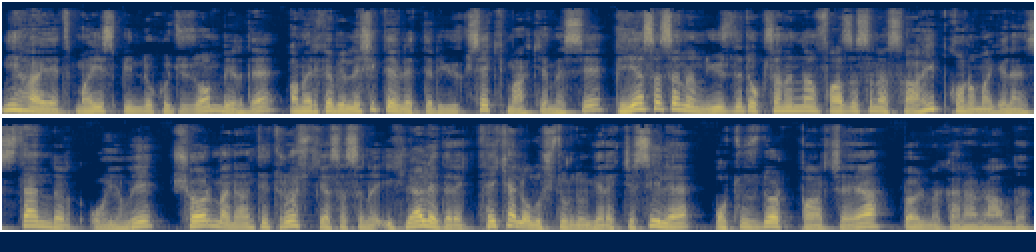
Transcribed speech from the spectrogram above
Nihayet Mayıs 1911'de Amerika Birleşik Devletleri Yüksek Mahkemesi piyasasının %90'ından fazlasına sahip konuma gelen Standard Oil'i Sherman Antitrust yasasını ihlal ederek tekel oluşturduğu gerekçesiyle 34 parçaya bölme kararı aldı.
